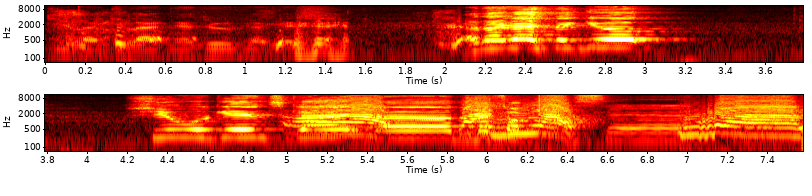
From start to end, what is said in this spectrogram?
Gila-gilanya juga guys. Oke guys, thank you. See you again, guys. Uh, besok. Kurang.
